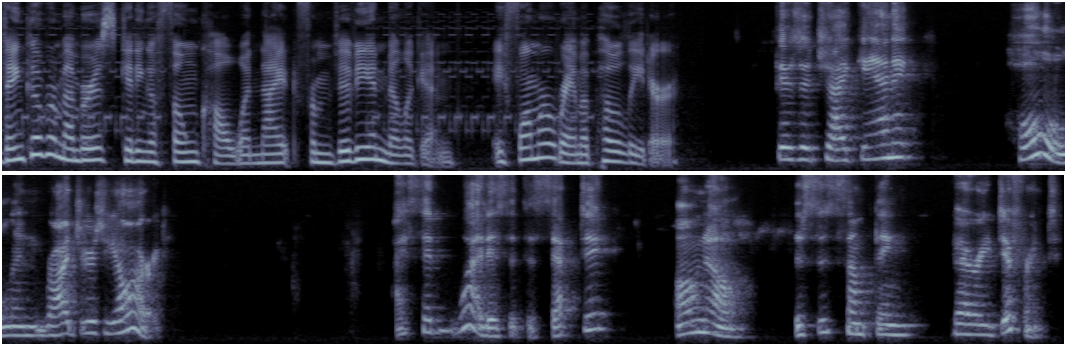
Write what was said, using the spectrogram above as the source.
Vanka remembers getting a phone call one night from Vivian Milligan, a former Ramapo leader there's a gigantic hole in Roger's yard. I said, What? Is it the septic? Oh no, this is something very different.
